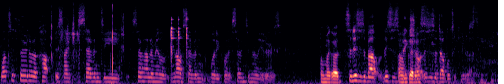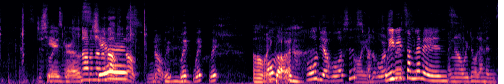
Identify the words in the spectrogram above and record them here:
What's a third of a cup? It's like 70, 700 mil. No, seven. What do you call it? Seventy milliliters. Oh my god. So this is about. This is a Oh, big goodness. shot. This is a double tequila. Just Cheers, like, girls. No, no, no, no, no, no, Cheers. no. Wait, wait, wait, wait. Oh my Hold god. on. Hold your horses Oh, yeah. for the horse. We race. need some lemons. I know, we no lemons.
